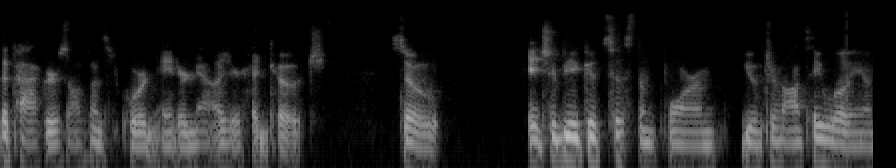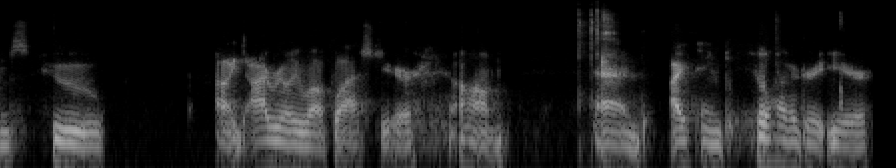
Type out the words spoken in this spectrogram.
the Packers offensive coordinator now as your head coach, so it should be a good system for him. You have Javonte Williams, who I, I really loved last year, um, and I think he'll have a great year.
